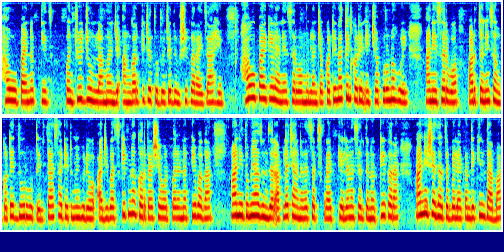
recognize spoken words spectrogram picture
हा उपाय नक्कीच पंचवीस जूनला म्हणजे अंगारकी चतुर्थीच्या दिवशी करायचा आहे. हा उपाय केल्याने सर्व मुलांच्या कठीणातील कठीण इच्छा पूर्ण होईल आणि सर्व अडचणी संकटे दूर होतील. त्यासाठी तुम्ही व्हिडिओ अजिबात स्किप न करता शेवटपर्यंत नक्की बघा. आणि तुम्ही अजून जर आपल्या चॅनलला सबस्क्राईब केले नसेल तर नक्की करा. आणि शेजारचं बेलायकन देखील दाबा.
